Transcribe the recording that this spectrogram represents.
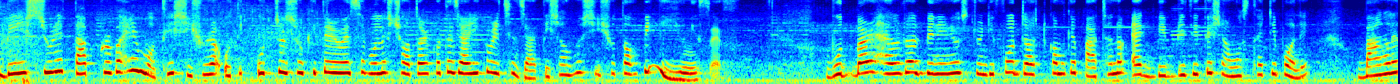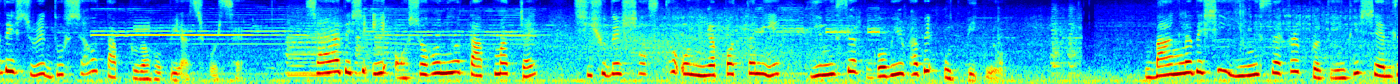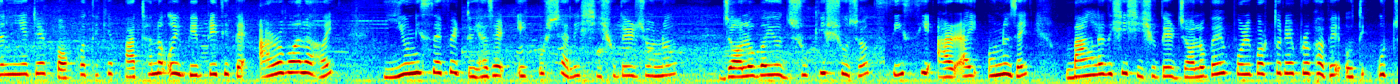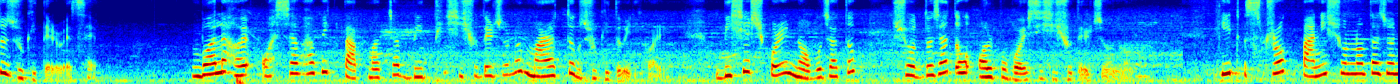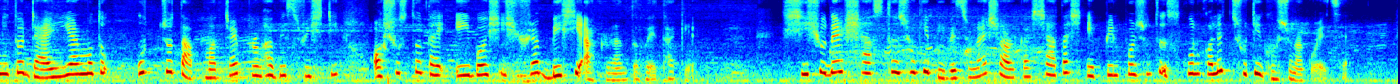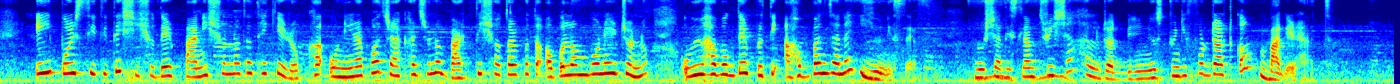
দেশ জুড়ে তাপপ্রবাহের মধ্যে শিশুরা অতি উচ্চ ঝুঁকিতে রয়েছে বলে সতর্কতা জারি করেছে জাতিসংঘ শিশু তহবিল ইউনিসেফ। বুধবার হ্যালডল BD news twenty four dot কমকে পাঠানো এক বিবৃতিতে সংস্থাটি বলে, বাংলাদেশ জুড়ে দুঃসাহ তাপপ্রবাহ বিরাজ করছে। সারা দেশে এই অসহনীয় তাপমাত্রায় শিশুদের স্বাস্থ্য ও নিরাপত্তা নিয়ে ইউনিসেফ গভীরভাবে উদ্বিগ্ন। বাংলাদেশি ইউনিসেফের প্রতিনিধি শেলডন ইয়েটের পক্ষ থেকে পাঠানো ওই বিবৃতিতে আরও বলা হয়, ইউনিসেফের দুই হাজার একুশ সালে শিশুদের জন্য জলবায়ু ঝুঁকি সূচক সিসিআরআই অনুযায়ী বাংলাদেশি শিশুদের জলবায়ু পরিবর্তনের প্রভাবে অতি উচ্চ ঝুঁকিতে রয়েছে। বলা হয়, অস্বাভাবিক তাপমাত্রা বৃদ্ধি শিশুদের জন্য মারাত্মক ঝুঁকি তৈরি করে, বিশেষ করে নবজাতক, সদ্যজাত ও অল্প বয়সী শিশুদের জন্য। হিট স্ট্রোক পানি শূন্যতাজনিত ডায়রিয়ার মতো উচ্চ তাপমাত্রার প্রভাবে সৃষ্টি অসুস্থতায় এই বয়সী শিশুরা বেশি আক্রান্ত হয়ে থাকে। শিশুদের স্বাস্থ্য ঝুঁকি বিবেচনায় সরকার সাতাশ এপ্রিল পর্যন্ত স্কুল কলেজ ছুটি ঘোষণা করেছে। এই পরিস্থিতিতে শিশুদের পানি শূন্যতা থেকে রক্ষা ও নিরাপদ রাখার জন্য বাড়তি সতর্কতা অবলম্বনের জন্য অভিভাবকদের প্রতি আহ্বান জানায় UNICEF. Nurshad Islam Trisha hello dot BD news twenty four dot com, Bagerhat.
